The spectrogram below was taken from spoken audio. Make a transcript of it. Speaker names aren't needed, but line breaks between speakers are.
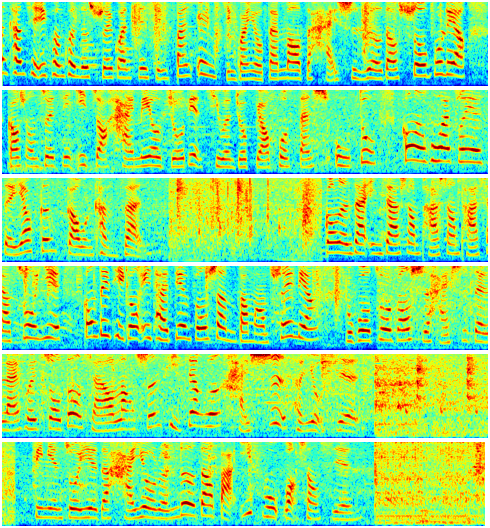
人看起一捆捆的水管进行搬运，尽管有戴帽子，还是热到受不了。高雄最近一早还没有九点，气温就飙破三十五度，工人户外作业得要跟高温抗战。工人在硬架上爬上爬下作业，工地提供一台电风扇帮忙吹凉。不过做工时还是得来回走动，想要让身体降温还是很有限。地面作业的还有人热到把衣服往上掀。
